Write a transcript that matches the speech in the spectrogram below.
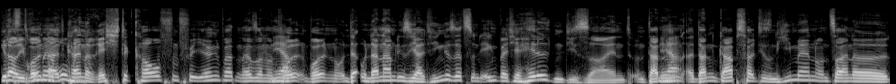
Genau, die wollten halt keine Rechte kaufen für irgendwas, ne, sondern Ja. wollten, wollten und, und dann haben die sich halt hingesetzt und irgendwelche Helden designt. Und dann, Ja. äh, dann gab es halt diesen He-Man und seine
